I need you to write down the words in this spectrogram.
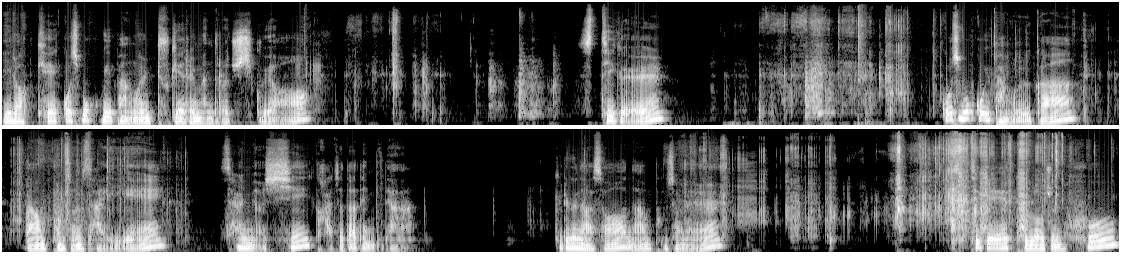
이렇게 꼬치볶고기 방울 두 개를 만들어 주시고요. 스틱을 꼬치볶고기 방울과 나온 풍선 사이에 살며시 가져다 댑니다. 그리고 나서 나온 풍선을 스틱에 둘러준 후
